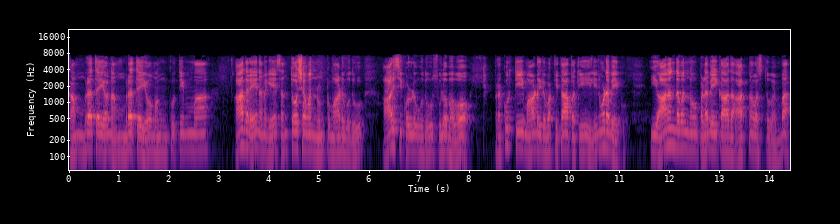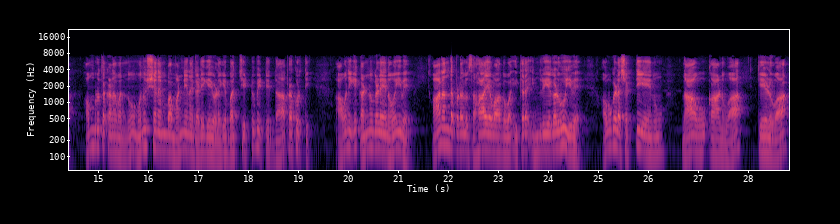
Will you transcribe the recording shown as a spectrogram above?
ಕಮ್ರತೆಯೋ ನಮ್ರತೆಯೋ ಮಂಕುತಿಮ್ಮ. ಆದರೆ ನಮಗೆ ಸಂತೋಷವನ್ನುಂಟು ಮಾಡುವುದು, ಆರಿಸಿಕೊಳ್ಳುವುದು ಸುಲಭವೋ? ಪ್ರಕೃತಿ ಮಾಡಿರುವ ಕಿತಾಪತಿ ಇಲ್ಲಿ ನೋಡಬೇಕು. ಈ ಆನಂದವನ್ನು ಪಡಬೇಕಾದ ಆತ್ಮವಸ್ತುವೆಂಬ ಅಮೃತ ಕಣವನ್ನು ಮನುಷ್ಯನೆಂಬ ಮಣ್ಣಿನ ಗಡಿಗೆಯೊಳಗೆ ಬಚ್ಚಿಟ್ಟು ಬಿಟ್ಟಿದ್ದ ಪ್ರಕೃತಿ. ಅವನಿಗೆ ಕಣ್ಣುಗಳೇನೋ ಇವೆ. ಆನಂದ ಪಡಲು ಸಹಾಯವಾಗುವ ಇತರ ಇಂದ್ರಿಯಗಳೂ ಇವೆ. ಅವುಗಳ ಶಕ್ತಿ ಏನು? ನಾವು ಕಾಣುವ, ಕೇಳುವ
